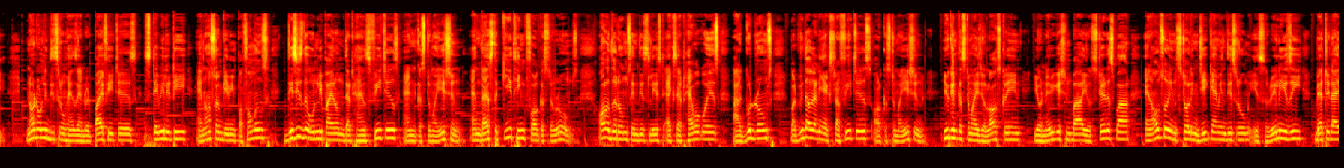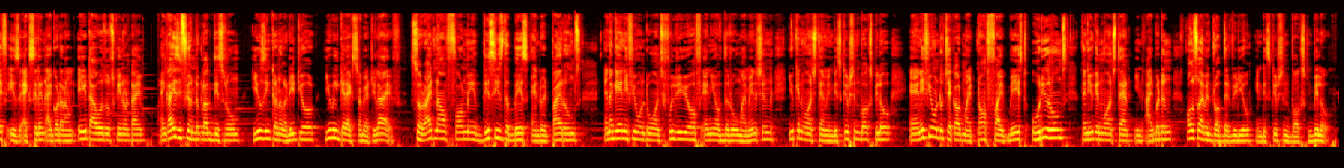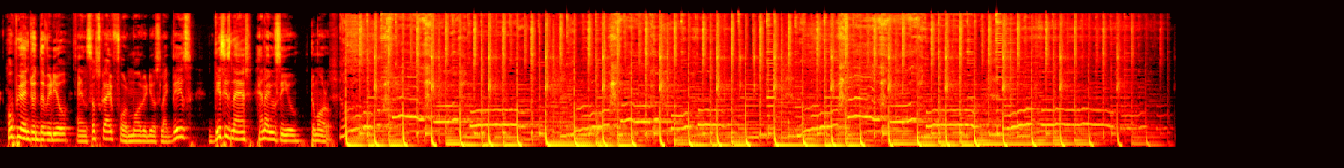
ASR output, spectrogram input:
Not only this ROM has Android Pie features, stability and awesome gaming performance, this is the only Pie ROM that has features and customization and that's the key thing for custom ROMs. All of the ROMs in this list except Havoc OS are good ROMs but without any extra features or customization. You can customize your lock screen, your navigation bar, your status bar and also installing Gcam in this ROM is really easy. Battery life is excellent. I got around 8 hours of screen on time. And guys if you underclock this ROM using kernel editor, you will get extra battery life. So right now for me this is the base Android Pie ROMs. And again if you want to watch full review of any of the ROM I mentioned, you can watch them in description box below and if you want to check out my top 5 based Oreo ROMs, then you can watch that in i button. Also I will drop that video in description box below. Hope you enjoyed the video and subscribe for more videos like this. This is Nash and I will see you tomorrow.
